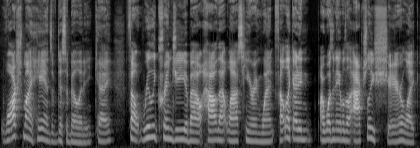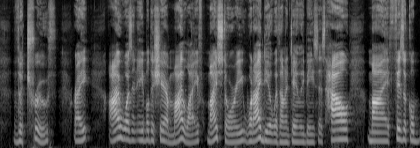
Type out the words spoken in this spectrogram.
washed my hands of disability, okay? Felt really cringy about how that last hearing went. Felt like I didn't I wasn't able to actually share like the truth, right? I wasn't able to share my life, my story, what I deal with on a daily basis, how my physical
